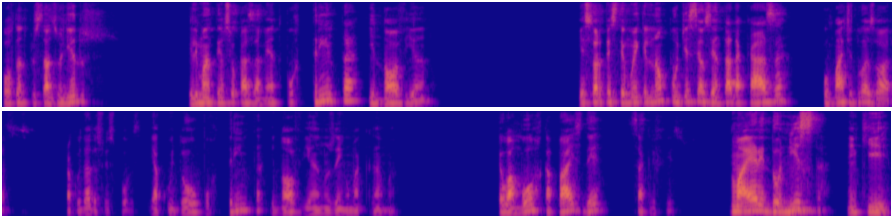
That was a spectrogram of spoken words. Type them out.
Voltando para os Estados Unidos, ele mantém o seu casamento por 39 anos. E a história testemunha que ele não podia se ausentar da casa por mais de duas horas para cuidar da sua esposa. E a cuidou por 39 anos em uma cama. É o amor capaz de sacrifício. Numa era hedonista, em que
